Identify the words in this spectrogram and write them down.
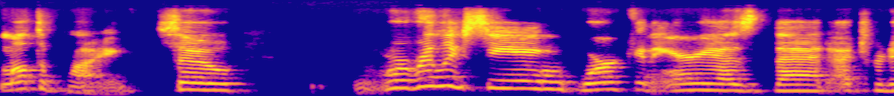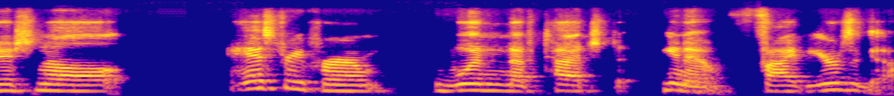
multiplying. So we're really seeing work in areas that a traditional history firm wouldn't have touched, you know, five years ago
